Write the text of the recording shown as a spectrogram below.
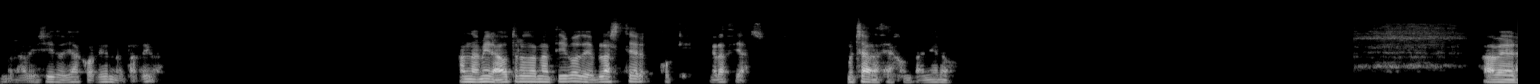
Lo habéis ido ya corriendo para arriba. Anda, mira, otro donativo de Blaster OK. Gracias. Muchas gracias, compañero. A ver.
